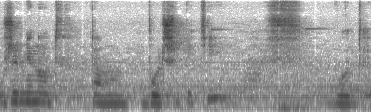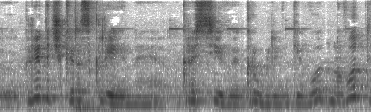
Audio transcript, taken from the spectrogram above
уже минут там больше пяти. Вот. э, Клеточки расклеенные, красивые, кругленькие. Вот, но вот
